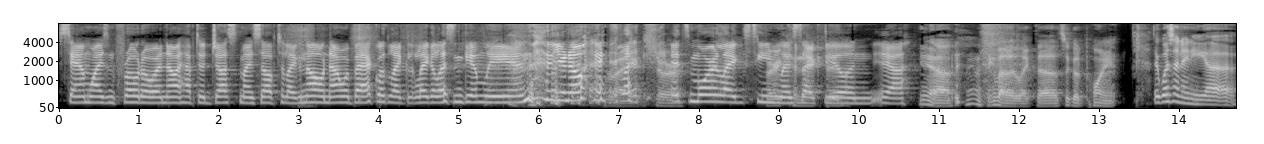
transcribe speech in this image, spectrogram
Samwise and Frodo, and now I have to adjust myself to like, no, now we're back with like Legolas and Gimli, and you know, it's Right, like, sure. it's more like seamless. I feel, and yeah, yeah, I didn't think about it like that. That's a good point. There wasn't any uh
